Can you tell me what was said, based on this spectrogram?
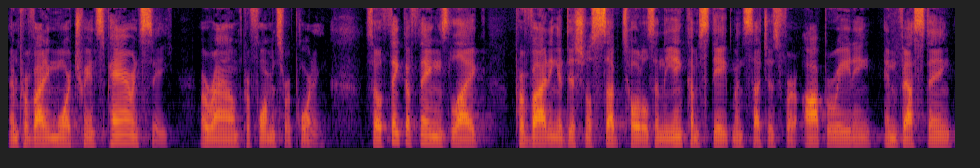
and providing more transparency around performance reporting. So think of things like providing additional subtotals in the income statement, such as for operating, investing,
